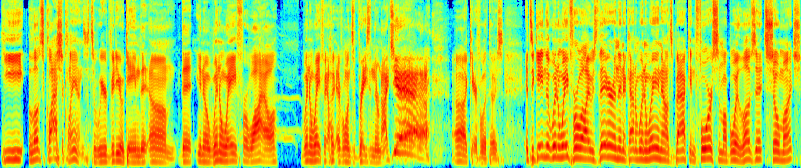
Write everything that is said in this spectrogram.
he loves Clash of Clans. It's a weird video game that um that you know went away for a while. Went away for everyone's raising their knives. Yeah, uh, careful with those. It's a game that went away for a while. I was there, and then it kind of went away, and now it's back in force. And my boy loves it so much.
